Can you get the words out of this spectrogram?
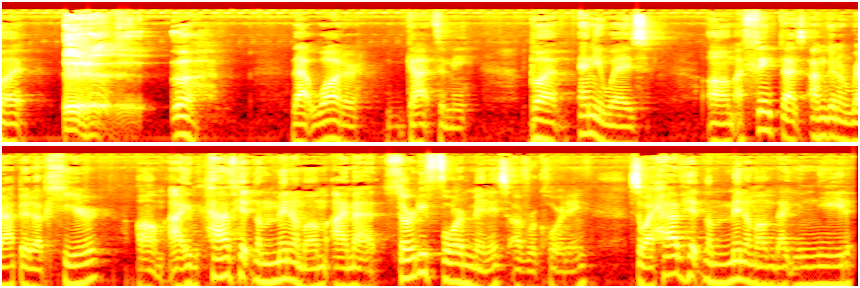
But ugh, that water got to me but anyways um, i think that i'm gonna wrap it up here um, I have hit the minimum. I'm at 34 minutes of recording. So I have hit the minimum that you need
